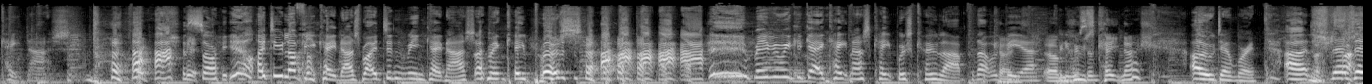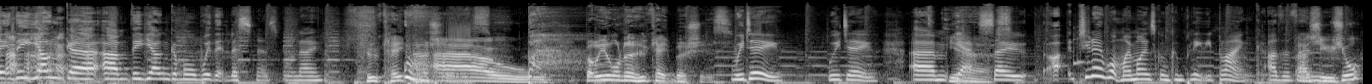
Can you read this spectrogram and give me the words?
Kate Nash. Sorry, I do love you, Kate Nash, but I didn't mean Kate Nash. I meant Kate Bush. Maybe we could get a Kate Nash Kate Bush collab. That would be uh, um, who's awesome. Kate Nash? Oh, don't worry. Uh, the, the, the younger, um, the younger, more with it listeners will know. Who Kate Nash is. Ow. But we all know who Kate Bush is. We do. We do. Um, Yeah, Yes. so uh, do you know what? My mind's gone completely blank, other than. As usual.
